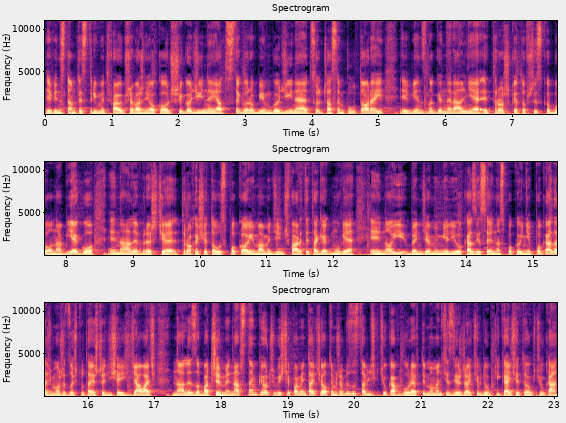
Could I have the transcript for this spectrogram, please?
więc tamte streamy trwały przeważnie około 3 godziny, ja z tego robiłem godzinę, co, czasem półtorej, więc no generalnie troszkę to wszystko było na biegu, no ale wreszcie trochę się to uspokoi, mamy dzień czwarty, tak jak mówię, no i będziemy mieli okazję sobie na spokojnie pogadać, może coś tutaj jeszcze dzisiaj zdziałać, no ale zobaczymy. Na wstępie oczywiście pamiętajcie o tym, żeby zostawić kciuka w górę, w tym momencie zjeżdżajcie w dół, klikajcie tego kciuka.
